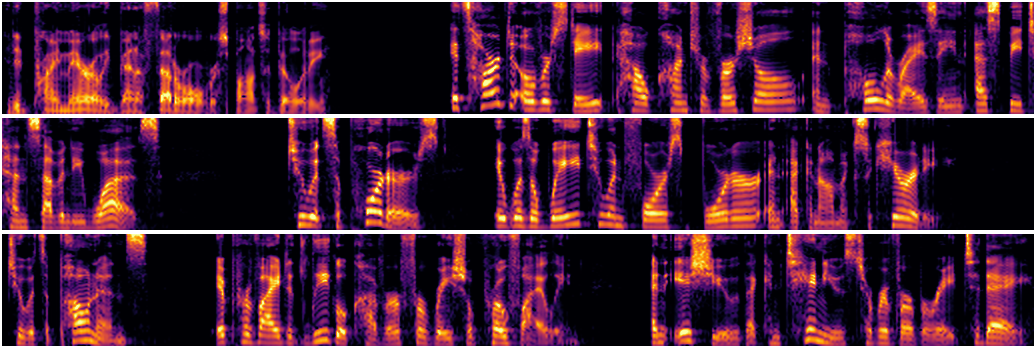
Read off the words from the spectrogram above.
it had primarily been a federal responsibility. It's hard to overstate how controversial and polarizing SB 1070 was. To its supporters, it was a way to enforce border and economic security. To its opponents, it provided legal cover for racial profiling, an issue that continues to reverberate today.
